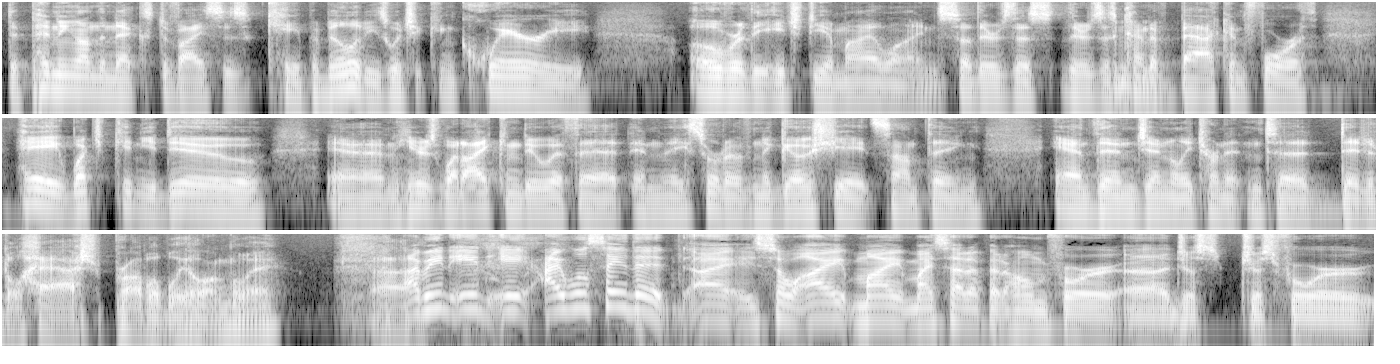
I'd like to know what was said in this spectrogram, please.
depending on the next device's capabilities, which it can query over the HDMI line. So there's this there's this kind of back and forth. Hey, what can you do? And here's what I can do with it. And they sort of negotiate something, and then generally turn it into digital hash probably along the way. Uh, I mean, it, it, I will say that. I, so I my my setup at home for uh, just just for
